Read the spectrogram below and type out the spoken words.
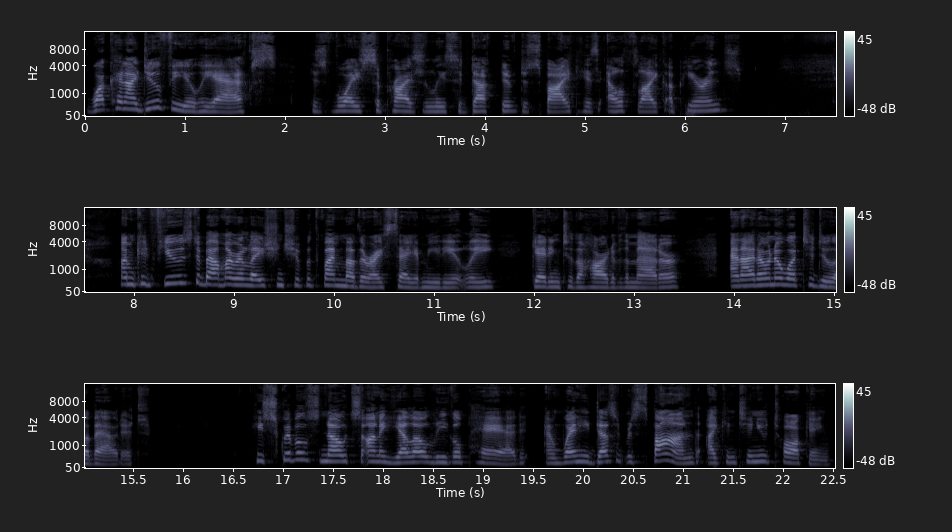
What can I do for you? he asks his voice surprisingly seductive despite his elf like appearance. I'm confused about my relationship with my mother, I say immediately, getting to the heart of the matter, and I don't know what to do about it. He scribbles notes on a yellow legal pad, and when he doesn't respond, I continue talking,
